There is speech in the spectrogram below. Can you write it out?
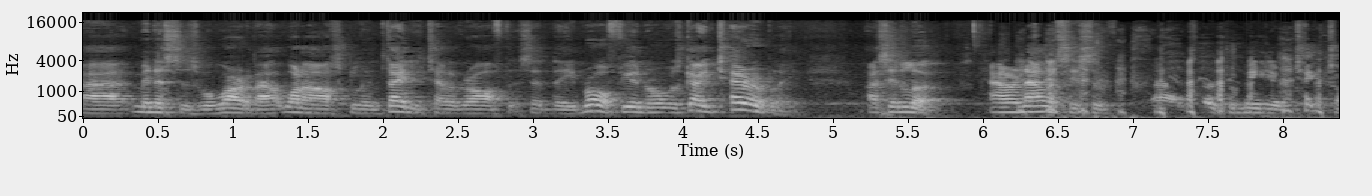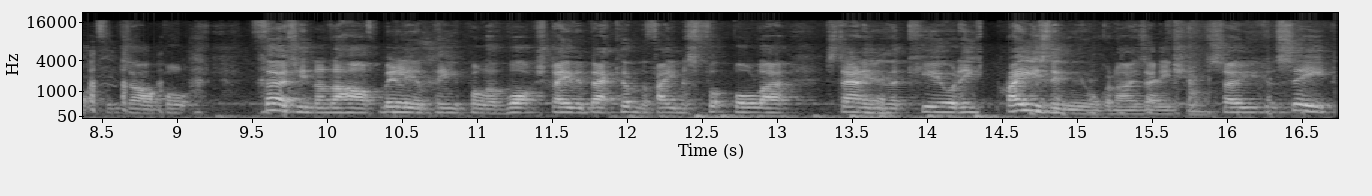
Uh, ministers were worried about one article in the Daily Telegraph that said the royal funeral was going terribly. I said, look, our analysis of uh, social media and TikTok, for example, 13.5 million people have watched David Beckham, the famous footballer, standing yeah. in the queue, and he's praising the organisation. So you can see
